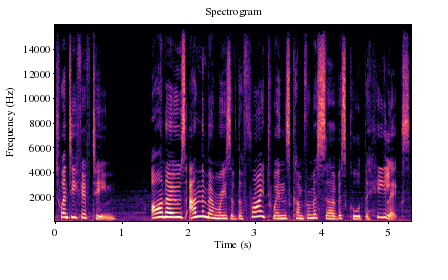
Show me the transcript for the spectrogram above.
2015. Arno's and the memories of the Fry twins come from a service called the Helix.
